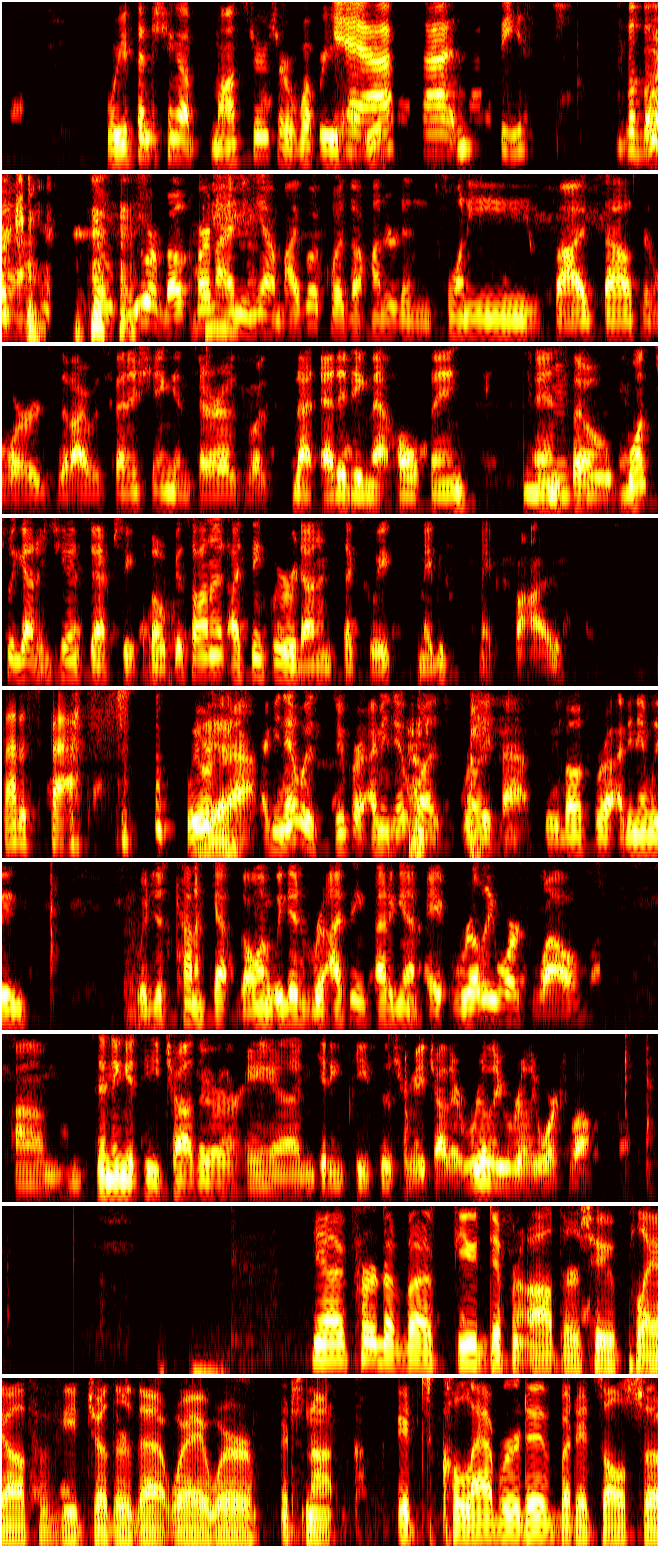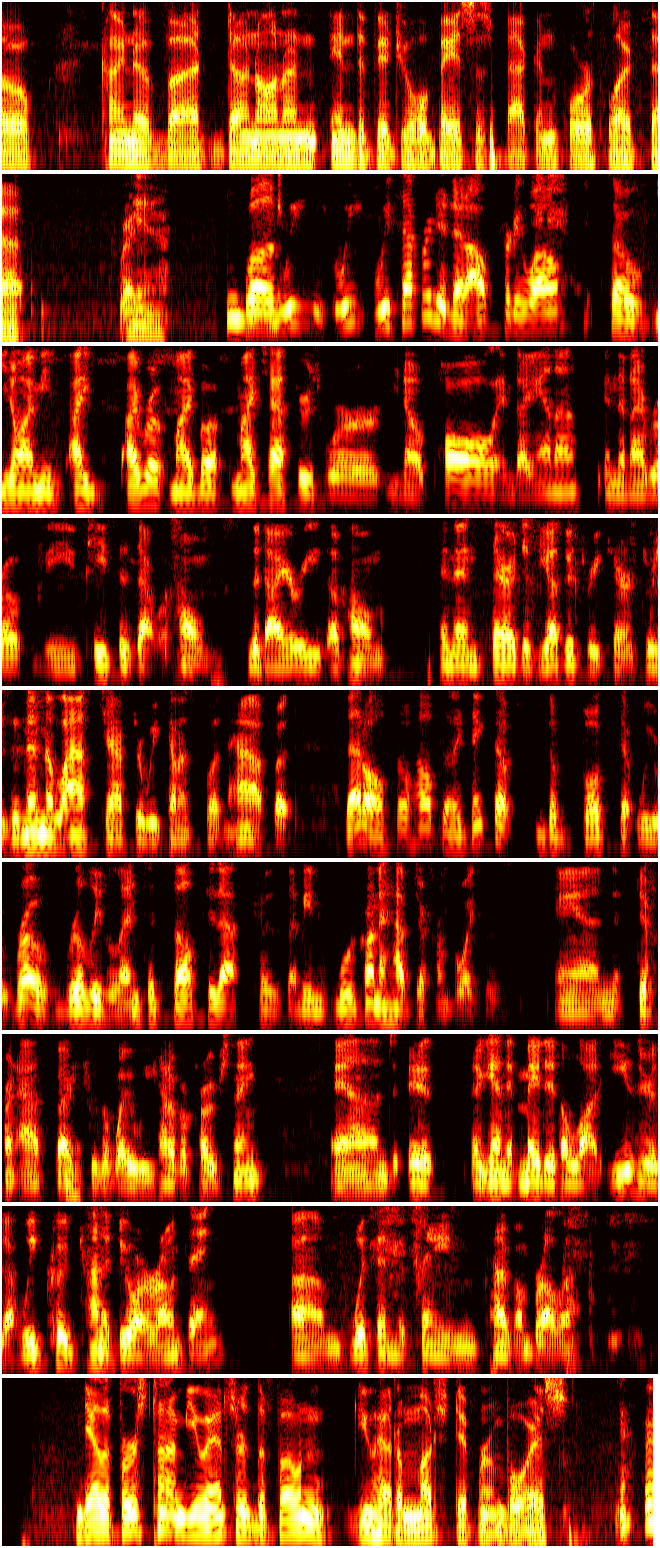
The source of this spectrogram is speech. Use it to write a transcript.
Were you finishing up monsters, or what were you? Yeah, that beast of a book. Yeah. So we were both her and I, I mean, yeah, my book was 125,000 words that I was finishing, and Sarah's was that editing that whole thing. Mm-hmm. And so once we got a chance to actually focus on it, I think we were done in six weeks, maybe maybe five. That is fast. we were yeah. fast. I mean, it was super. I mean, it was really fast. We both were. I mean, we we just kind of kept going. We did. I think that again, it really worked well. um, sending it to each other and getting pieces from each other really, really worked well. Yeah, I've heard of a few different authors who play off of each other that way, where it's not it's collaborative, but it's also kind of uh, done on an individual basis, back and forth like that. Right. Yeah. Mm-hmm. Well, we, we we separated it out pretty well. So you know, I mean, I I wrote my book. My chapters were you know Paul and Diana, and then I wrote the pieces that were Holmes, the Diary of Holmes, and then Sarah did the other three characters, and then the last chapter we kind of split in half. But that also helped, and I think that the book that we wrote really lent itself to that because I mean, we're going to have different voices and different aspects of the way we kind of approach things, and it again, it made it a lot easier that we could kind of do our own thing um, within the same kind of umbrella. Yeah, the first time you answered the phone, you had a much different voice.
